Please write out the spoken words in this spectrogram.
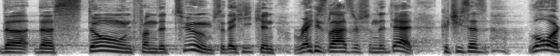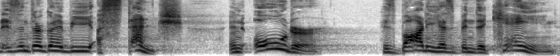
the, the stone from the tomb so that he can raise Lazarus from the dead. Because she says, Lord, isn't there going to be a stench, an odor? His body has been decaying,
